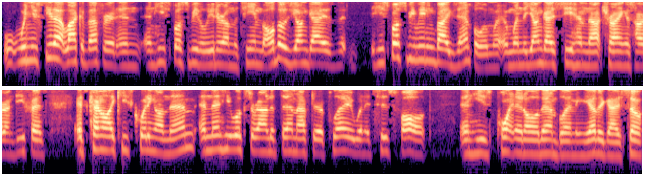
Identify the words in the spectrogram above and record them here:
when you see that lack of effort and and he's supposed to be the leader on the team, all those young guys that he's supposed to be leading by example and when, and when the young guys see him not trying as hard on defense, it's kind of like he's quitting on them and then he looks around at them after a play when it's his fault and he's pointing at all of them, blaming the other guys. So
